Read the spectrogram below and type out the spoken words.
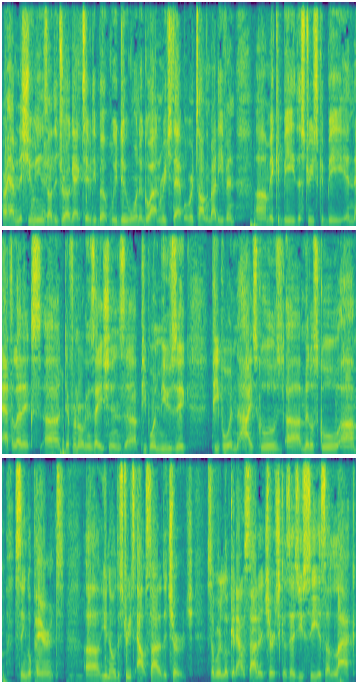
are having the shootings okay. or the drug activity, but we do want to go out and reach that. But we're talking about even, um, it could be, the streets could be in athletics, uh, different organizations, uh, people in music, people in high schools, uh, middle school, um, single parents, mm-hmm. Uh, you know, the streets outside of the church. So we're looking outside of the church because as you see, it's a lack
